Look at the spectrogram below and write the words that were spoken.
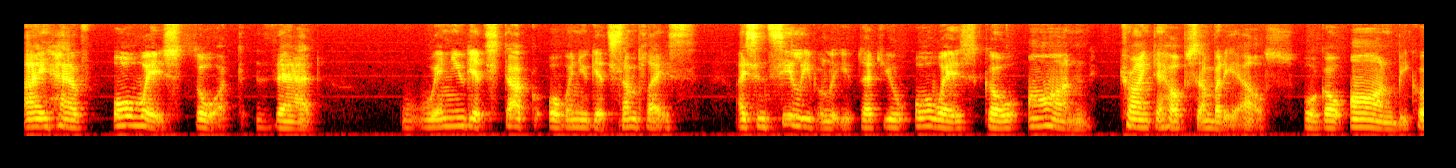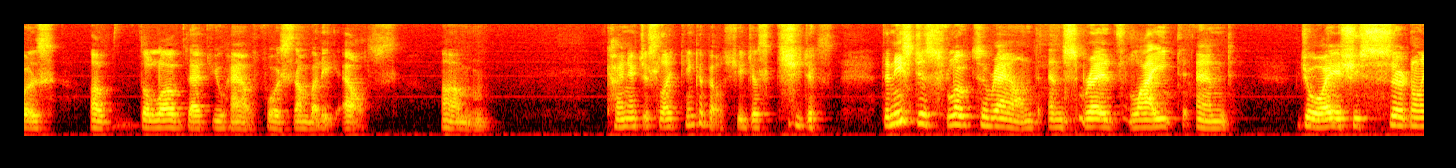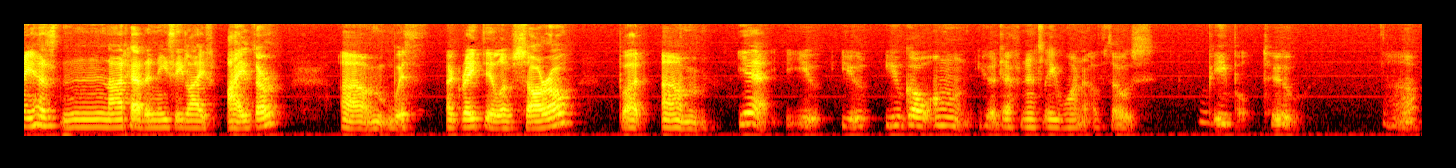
I have always thought that when you get stuck or when you get someplace, I sincerely believe that you always go on trying to help somebody else or go on because of the love that you have for somebody else. Um, kind of just like Tinkerbell. She just, she just, Denise just floats around and spreads light and joy. She certainly has not had an easy life either, um, with a great deal of sorrow. But um, yeah, you you you go on. You're definitely one of those people too. Uh,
